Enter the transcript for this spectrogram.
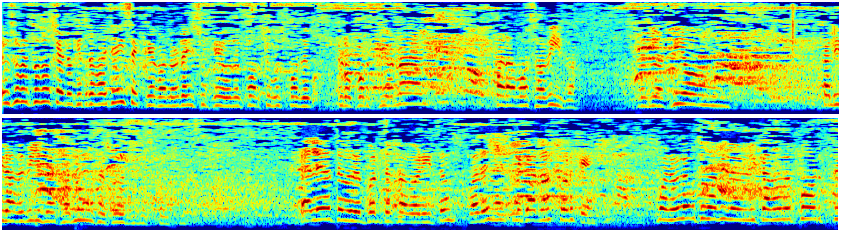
eu sobre todo quero que traballeis e que valoreis o que o deporte vos pode proporcionar para a vosa vida relación, calidad de vida, salud e todas esas cousas Cal é o teu deporte favorito? Podes explicarnos por qué? Bueno, levo toda a vida dedicada ao deporte.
